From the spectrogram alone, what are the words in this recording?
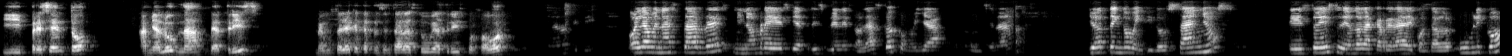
Y presento a mi alumna, Beatriz. Me gustaría que te presentaras tú, Beatriz, por favor. Hola, buenas tardes. Mi nombre es Beatriz Briones Nolasco, como ya mencionaron. Yo tengo 22 años. Estoy estudiando la carrera de contador público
